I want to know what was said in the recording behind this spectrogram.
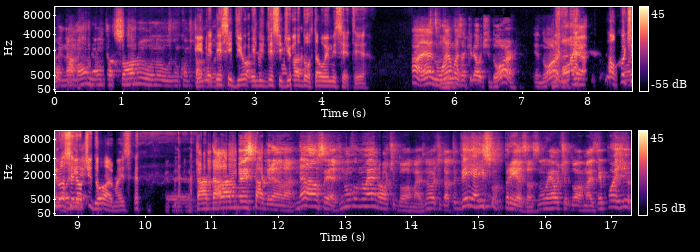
É na mão, não, tá só no, no, no computador. Ele decidiu, ele decidiu adotar o MCT. Ah, é? Não é mais aquele outdoor? Enorme? Olha, não, continua olha, sendo outdoor, mas. É, tá, tá lá no meu Instagram lá. Não, Sérgio, não, não é no outdoor mais, não é outdoor. Vem aí surpresas, não é outdoor mais. Depois de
